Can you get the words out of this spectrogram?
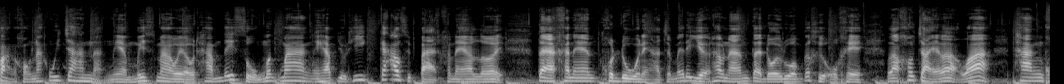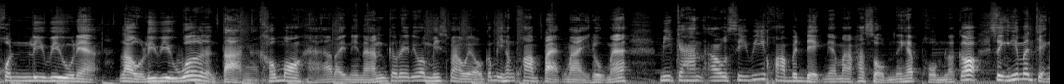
ฝั่งของนักวิจารณ์หนังเนี่ย Miss Marvel ทำได้สูงมากๆนะครับอยู่ที่ 98 คะแนนเลย แต่คะแนนคนดูเนี่ยอาจจะไม่ได้เยอะเท่านั้น แต่โดยรวมก็คือโอเค เราเข้าใจแล้วว่าทางคนรีวิวเนี่ยเหล่ารีวิวเวอร์ต่างๆเขามองหาอะไรในนั้นก็เรียกได้ว่า Miss Marvel ก็มีทั้งความแปลกใหม่ถูกไหมมีการเอาซีรีส์ความเป็นเด็กเนี่ยมาผสมนะครับผมแล้วก็สิ่งที่มันเจ๋ง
